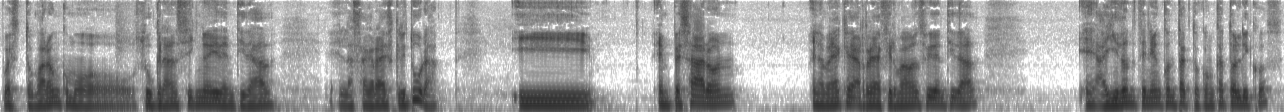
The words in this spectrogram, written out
pues tomaron como su gran signo de identidad la Sagrada Escritura. Y empezaron, en la medida que reafirmaban su identidad, eh, allí donde tenían contacto con católicos,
